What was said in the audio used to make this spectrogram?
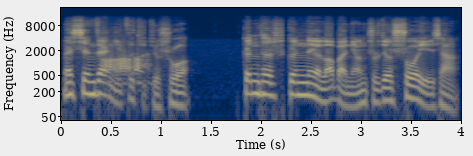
那现在你自己去说，跟他跟那个老板娘直接说一下，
